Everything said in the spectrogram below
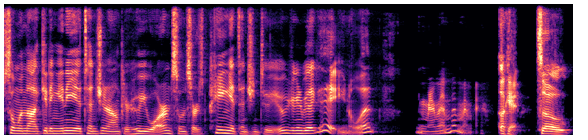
someone not getting any attention, I don't care who you are, and someone starts paying attention to you, you're gonna be like, hey, you know what? okay, so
